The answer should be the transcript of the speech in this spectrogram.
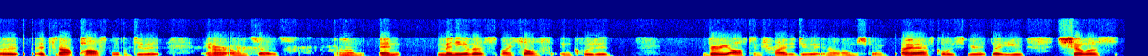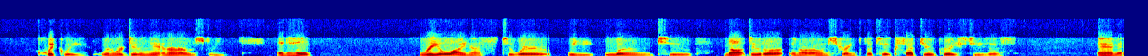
Uh, it's not possible to do it in our own selves. Um, and many of us, myself included, very often try to do it in our own strength. I ask Holy Spirit that you show us quickly when we're doing it in our own strength and help realign us to where we learn to not do it in our own strength, but to accept your grace, Jesus, and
